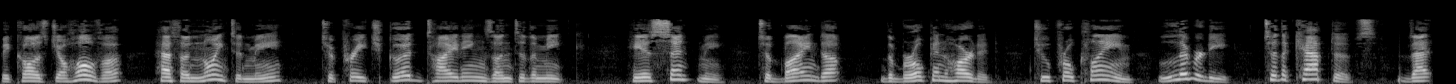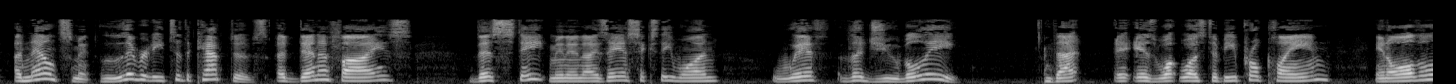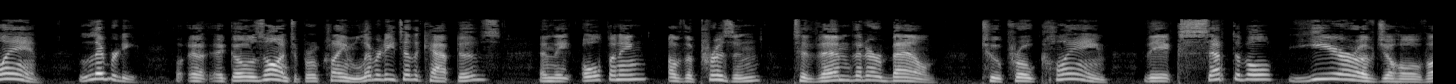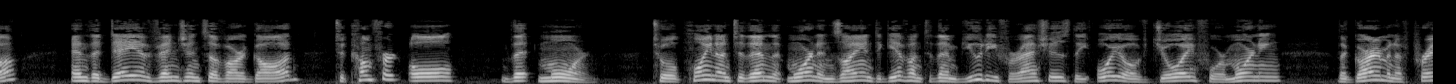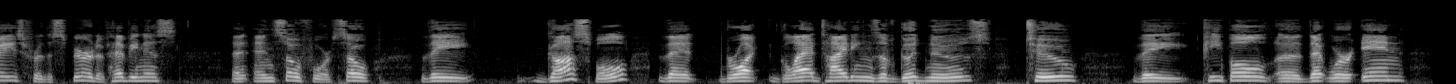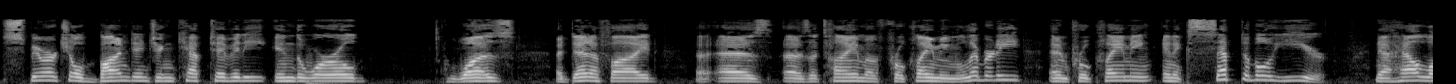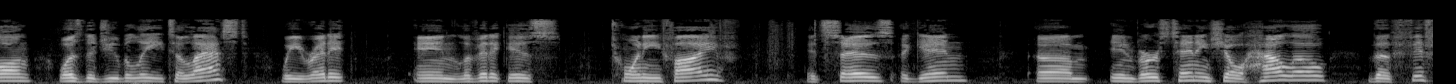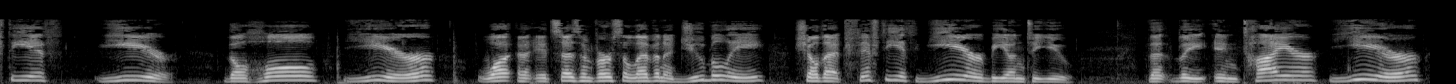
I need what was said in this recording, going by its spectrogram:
because Jehovah hath anointed me to preach good tidings unto the meek. He has sent me to bind up the brokenhearted, to proclaim liberty to the captives. That announcement, liberty to the captives, identifies this statement in Isaiah 61 with the Jubilee. That is what was to be proclaimed in all the land. Liberty. Uh, it goes on to proclaim liberty to the captives and the opening of the prison to them that are bound to proclaim the acceptable year of Jehovah and the day of vengeance of our God to comfort all that mourn, to appoint unto them that mourn in Zion to give unto them beauty for ashes, the oil of joy for mourning, the garment of praise for the spirit of heaviness, and, and so forth. So the gospel that brought glad tidings of good news to the people uh, that were in spiritual bondage and captivity in the world was identified uh, as as a time of proclaiming liberty and proclaiming an acceptable year. Now, how long was the jubilee to last? We read it in Leviticus 25. It says again um, in verse 10, and shall hallow the fiftieth year. The whole year, what, uh, it says in verse 11, a jubilee shall that fiftieth year be unto you. That the entire year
